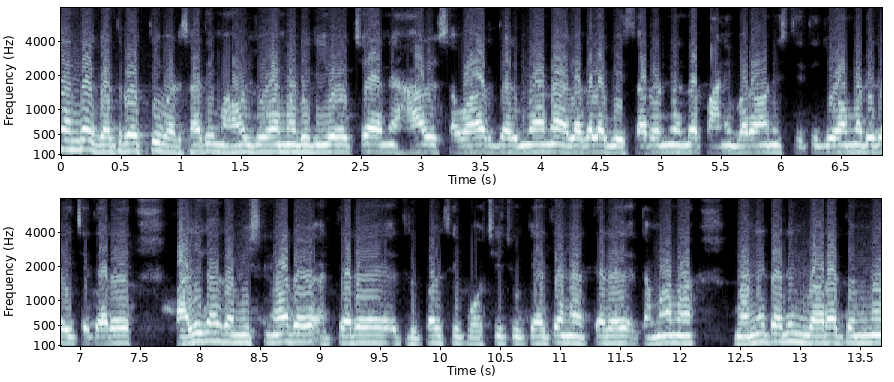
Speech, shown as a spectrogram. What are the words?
ની અંદર ગતરોજથી વરસાદી માહોલ જોવા મળી રહ્યો છે અને હાલ સવાર દરમિયાન અલગ અલગ વિસ્તારોની અંદર પાણી ભરાવાની સ્થિતિ જોવા મળી રહી છે. ત્યારે પાલિકા કમિશનર અત્યારે ટ્રિપલ સી પહોંચી ચૂક્યા છે અને અત્યારે તમામ મોનિટરિંગ દ્વારા તેમને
